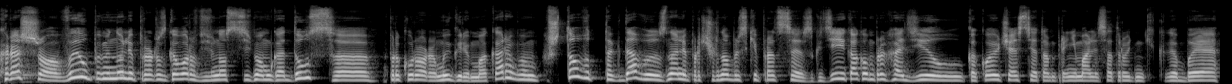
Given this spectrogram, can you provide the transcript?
Хорошо. Вы упомянули про разговор в 97 году с э, прокурором Игорем Макаровым. Что вот тогда вы узнали про Чернобыльский процесс? Где и как он проходил? Какое участие там принимали сотрудники КГБ?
